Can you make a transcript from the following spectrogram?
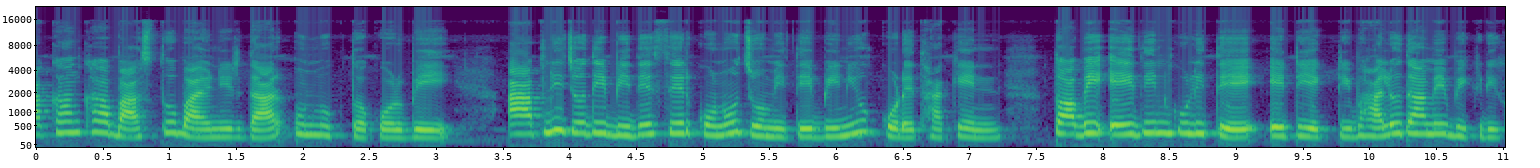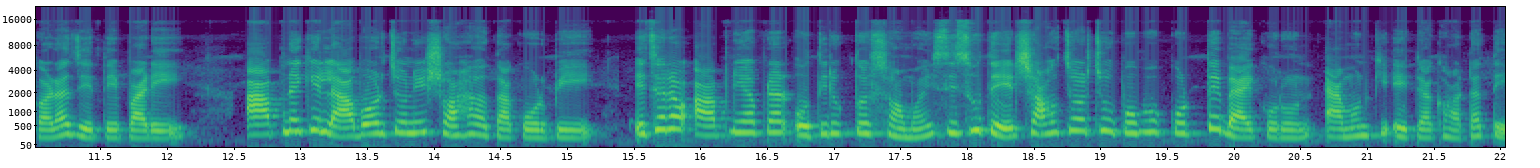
আকাঙ্ক্ষা বাস্তবায়নের দ্বার উন্মুক্ত করবে। আপনি যদি বিদেশের কোনো জমিতে বিনিয়োগ করে থাকেন, তবে এই দিনগুলিতে এটি একটি ভালো দামে বিক্রি করা যেতে পারে। আপনাকে লাভ অর্জনে সহায়তা করবে। এছাড়াও আপনি আপনার অতিরিক্ত সময় শিশুদের সাহচর্য উপভোগ করতে ব্যয় করুন, এমনকি এটা ঘটাতে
